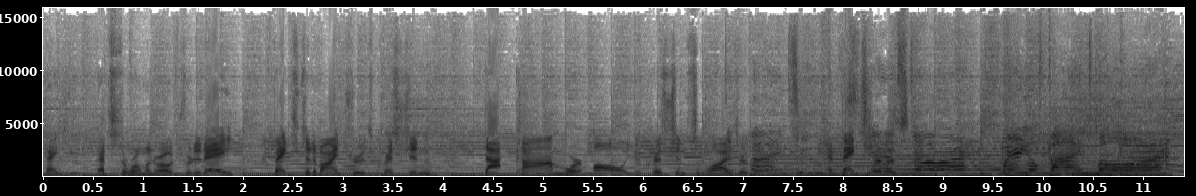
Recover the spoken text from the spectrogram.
Thank you. That's the Roman Road for today. Thanks to DivineTruthChristian.com, where all your Christian supplies are there. And thanks for listening where you'll find more.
